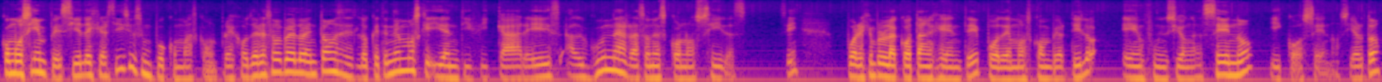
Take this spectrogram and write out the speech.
como siempre, si el ejercicio es un poco más complejo de resolverlo, entonces lo que tenemos que identificar es algunas razones conocidas. ¿sí? Por ejemplo, la cotangente podemos convertirlo en función a seno y coseno, ¿cierto?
